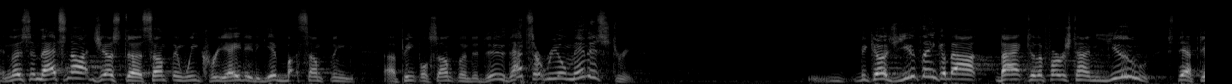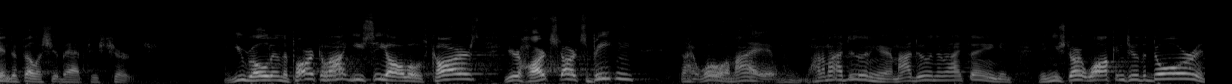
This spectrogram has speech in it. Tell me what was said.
And listen, that's not just uh, something we created to give something, uh, people something to do. That's a real ministry. Because you think about back to the first time you stepped into Fellowship Baptist Church. You roll in the parking lot, you see all those cars, your heart starts beating. It's like, whoa, am I, what am I doing here? Am I doing the right thing? And then you start walking to the door and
